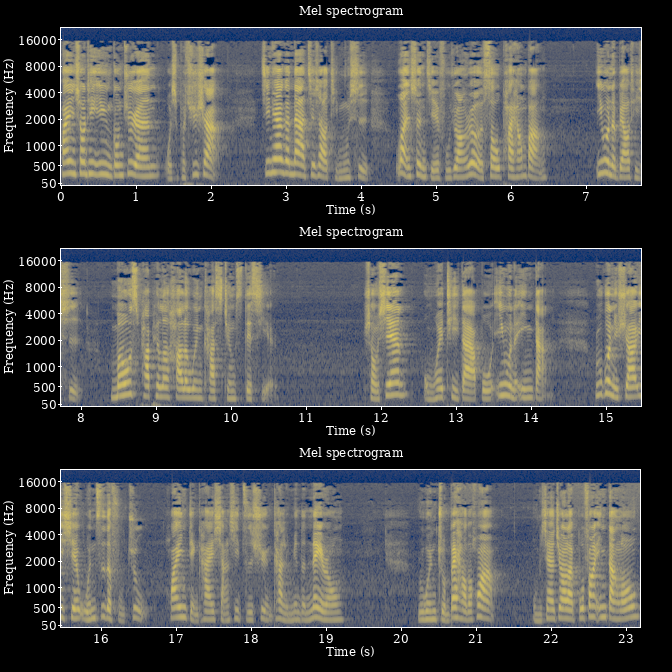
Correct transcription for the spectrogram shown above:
欢迎收听英语工具人，我是 Patricia。今天要跟大家介绍的题目是万圣节服装热搜排行榜。英文的标题是 Most Popular Halloween Costumes This Year。首先，我们会替大家播英文的音档。如果你需要一些文字的辅助，欢迎点开详细资讯看里面的内容。如果你准备好的话，我们现在就要来播放音档喽。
